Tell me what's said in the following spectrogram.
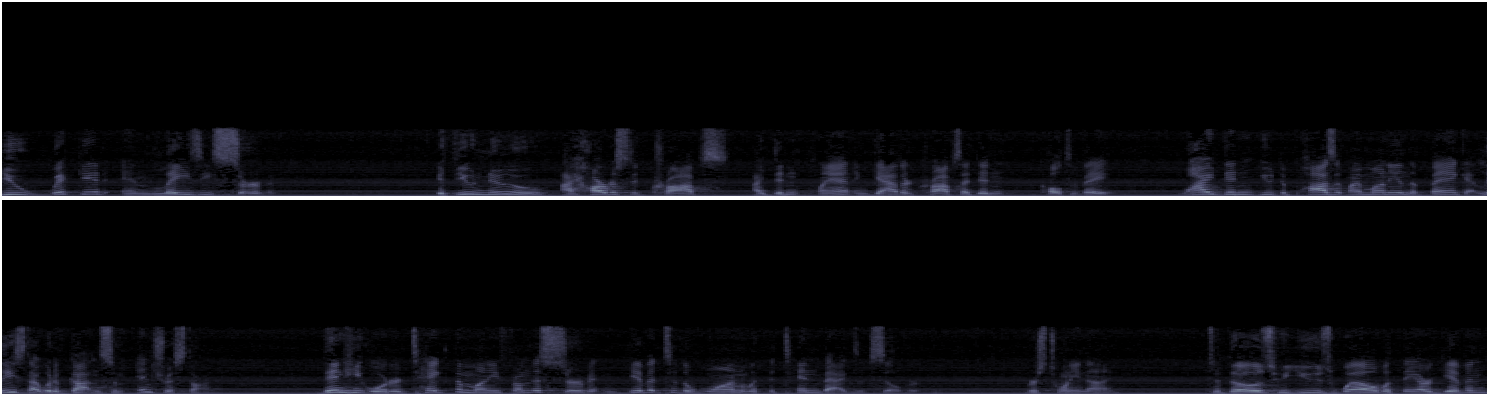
You wicked and lazy servant. If you knew I harvested crops I didn't plant and gathered crops I didn't cultivate, why didn't you deposit my money in the bank? At least I would have gotten some interest on it. Then he ordered, Take the money from this servant and give it to the one with the ten bags of silver. Verse 29. To those who use well what they are given,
